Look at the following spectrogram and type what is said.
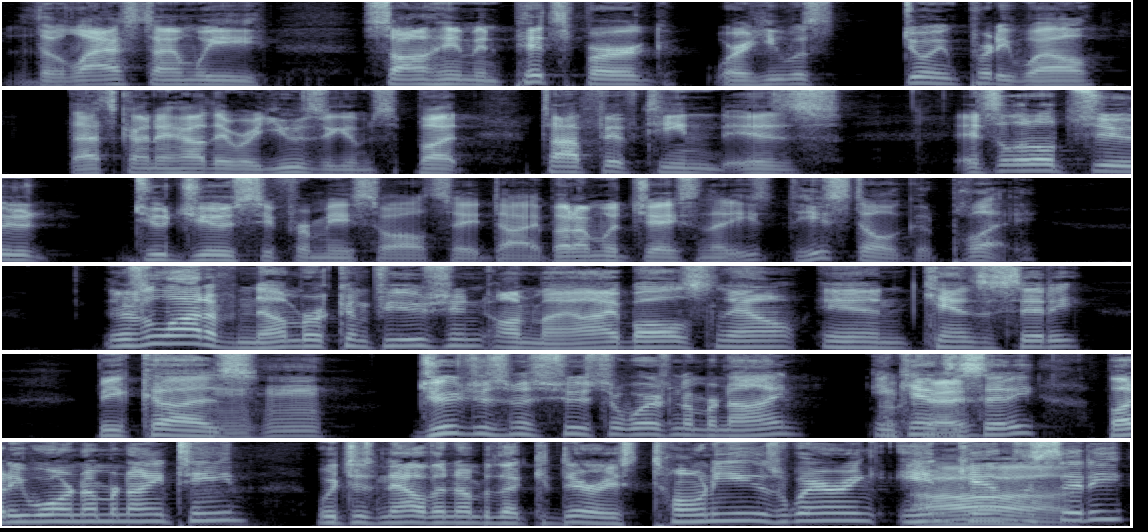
the last time we saw him in Pittsburgh where he was doing pretty well. That's kind of how they were using him. But top fifteen is it's a little too too juicy for me, so I'll say die. But I'm with Jason that he's he's still a good play. There's a lot of number confusion on my eyeballs now in Kansas City because Mhm. Juju Smith-Schuster wears number nine in Okay. Kansas City, but he wore number 19, which is now the number that Kadarius Toney is wearing in Ah. Kansas City.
